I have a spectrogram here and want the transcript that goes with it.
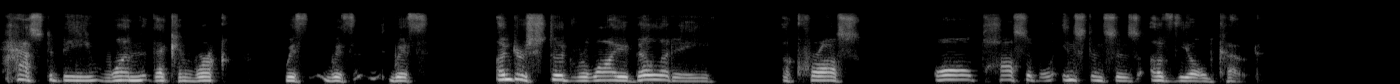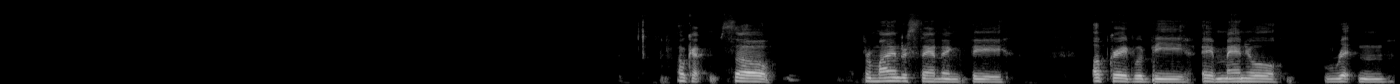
has to be one that can work with, with, with understood reliability across all possible instances of the old code. Okay, so from my understanding, the upgrade would be a manual written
